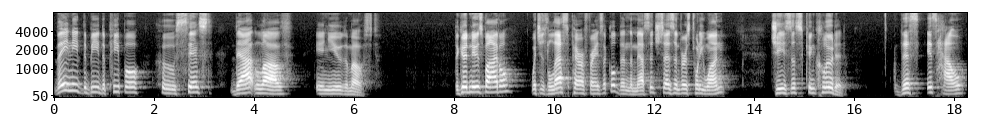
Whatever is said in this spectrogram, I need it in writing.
They need to be the people who sense that love in you the most. The Good News Bible, which is less paraphrasical than the message, says in verse 21 Jesus concluded, This is how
